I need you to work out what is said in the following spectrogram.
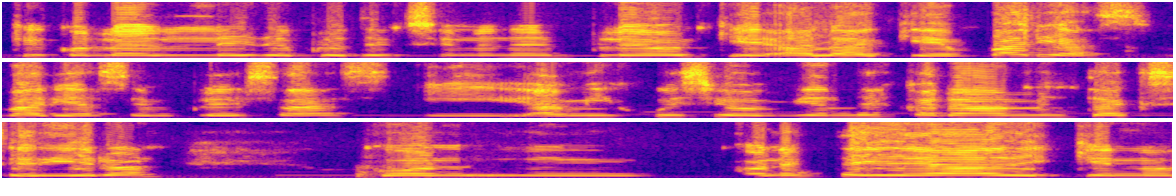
que con la ley de protección en el empleo, que a la que varias, varias empresas y a mi juicio bien descaradamente accedieron con, con esta idea de que no,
